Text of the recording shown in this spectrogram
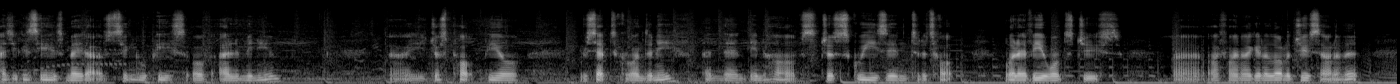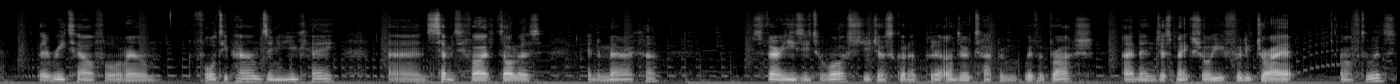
As you can see it's made out of a single piece of aluminium. Uh, you just pop your receptacle underneath and then in halves just squeeze into the top whatever you want to juice. Uh, I find I get a lot of juice out of it. They retail for around £40 in the UK and $75 in America. It's very easy to wash, you just gotta put it under a tap with a brush and then just make sure you fully dry it afterwards.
